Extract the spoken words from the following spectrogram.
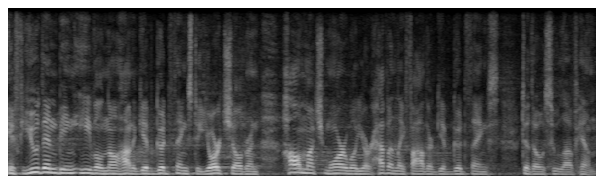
if you then, being evil, know how to give good things to your children, how much more will your heavenly Father give good things to those who love him?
